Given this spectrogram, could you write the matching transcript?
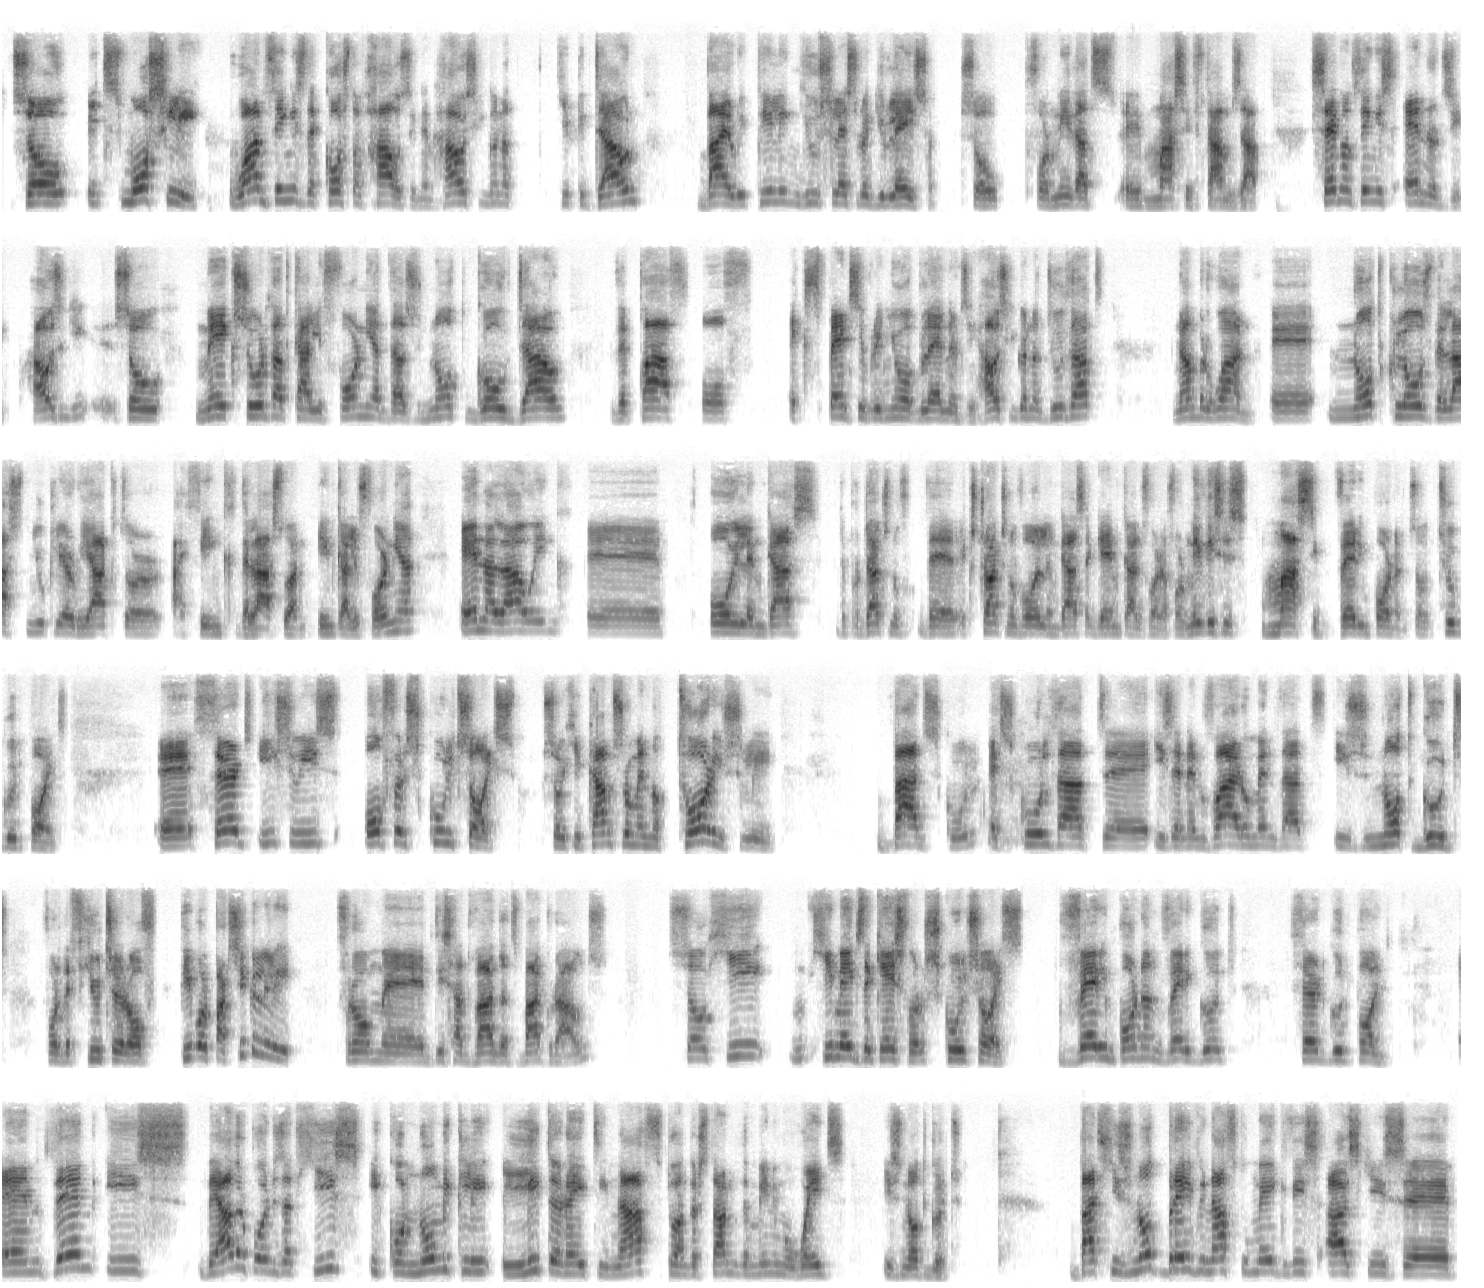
So it's mostly one thing is the cost of housing, and how is he going to keep it down by repealing useless regulation? So for me, that's a massive thumbs up. Second thing is energy. How is he, so make sure that California does not go down the path of expensive renewable energy. How is he going to do that? Number one, uh, not close the last nuclear reactor, I think the last one in California, and allowing uh, oil and gas, the production of the extraction of oil and gas again, California. For me, this is massive, very important. So, two good points. Uh, third issue is offer school choice. So, he comes from a notoriously bad school, a school that uh, is an environment that is not good for the future of people, particularly from uh, disadvantaged backgrounds. So, he he makes the case for school choice. Very important, very good third good point. And then is the other point is that he's economically literate enough to understand the minimum wage is not good, but he's not brave enough to make this as his uh,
